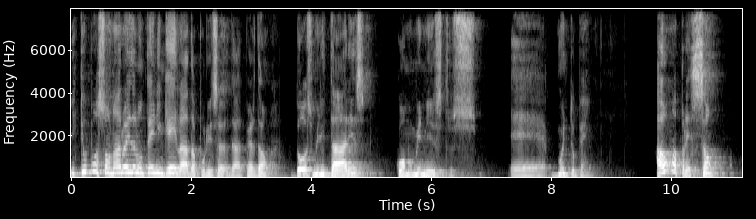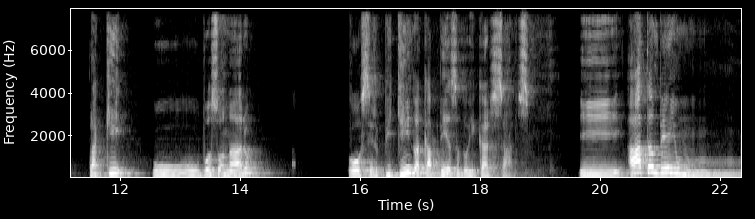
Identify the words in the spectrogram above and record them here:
e que o Bolsonaro ainda não tem ninguém lá da Polícia, da, perdão, dos militares como ministros. É, muito bem. Há uma pressão para que o Bolsonaro, ou seja, pedindo a cabeça do Ricardo Salles. E há também um,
